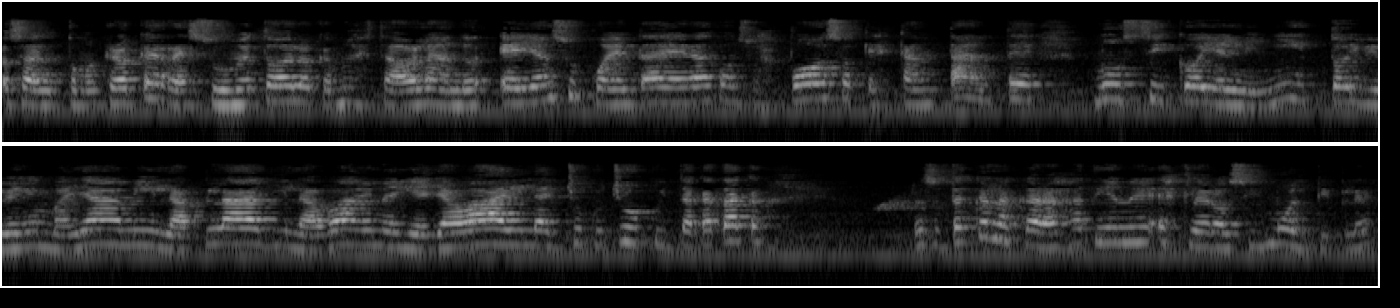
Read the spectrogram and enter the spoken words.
o sea, como creo que resume todo lo que hemos estado hablando, ella en su cuenta era con su esposo, que es cantante, músico, y el niñito, y viven en Miami, la playa, y la vaina, y ella baila, y chucu chucu, y taca taca. Resulta que la caraja tiene esclerosis múltiple,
